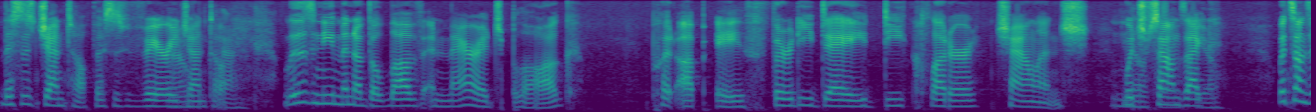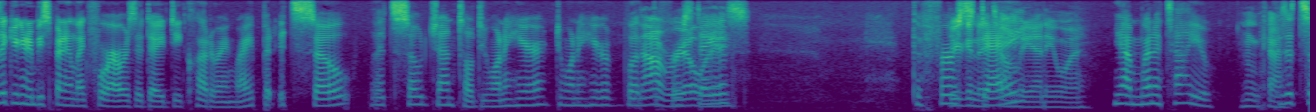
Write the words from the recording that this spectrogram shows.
this is gentle. This is very gentle. Liz Neiman of the Love and Marriage blog put up a 30 day declutter challenge, which No, sounds like you. Which sounds like you're going to be spending like four hours a day decluttering, right? But it's so it's so gentle. Do you want to hear? Do you want to hear what Not the first really. day is? The first You're going to tell me anyway. Yeah, I'm going to tell you. Okay. Because it's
